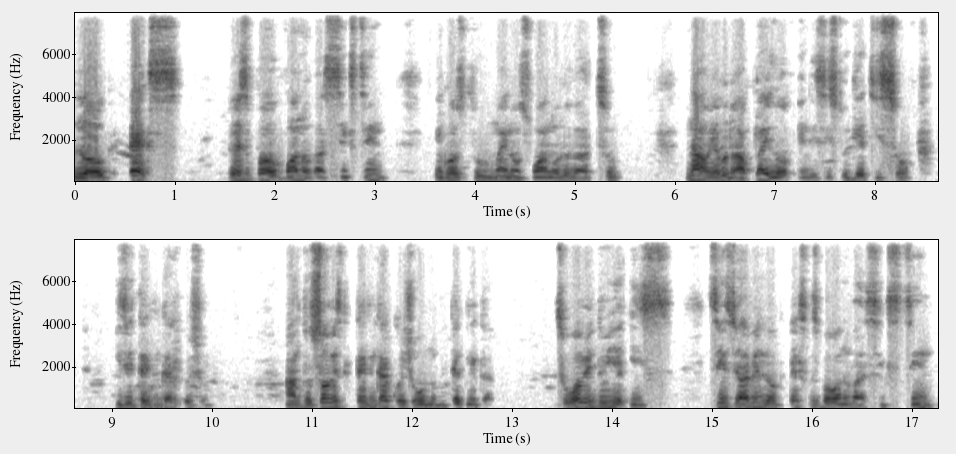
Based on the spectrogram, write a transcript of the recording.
log x raised to the power of 1 over 16 equals to minus 1 all over 2. Now we are going to apply log indices to get this solved. It's a technical question. And to solve a technical question will not be technical. So what we do here is, since you're having log x raised to the power 1 over 16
